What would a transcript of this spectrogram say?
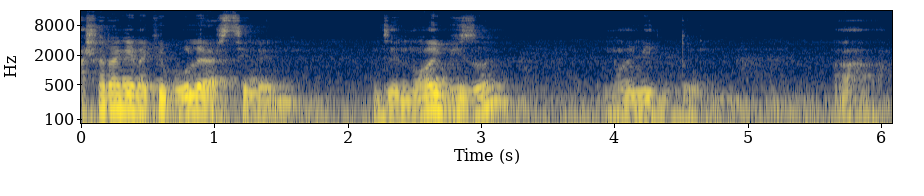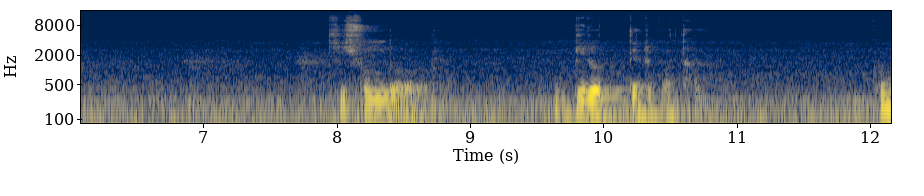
আসার আগে নাকি বলে আসছিলেন যে নয় বিজয়, নয় মৃত্যু। আহা, কি সুন্দর বীরত্বের কথা। খুব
